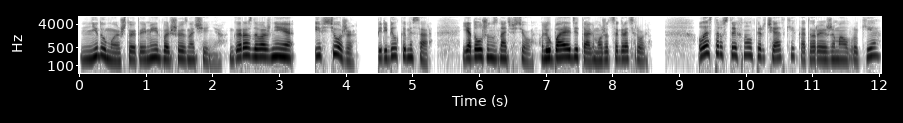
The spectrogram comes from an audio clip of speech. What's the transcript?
«Не думаю, что это имеет большое значение. Гораздо важнее... И все же, перебил комиссар. «Я должен знать все. Любая деталь может сыграть роль». Лестер встряхнул перчатки, которые сжимал в руке.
